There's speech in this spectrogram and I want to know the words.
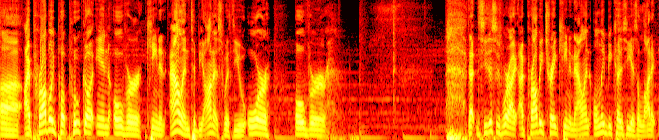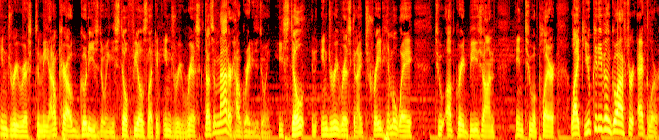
Uh, I probably put Puka in over Keenan Allen, to be honest with you, or over. That see, this is where I, I probably trade Keenan Allen only because he has a lot of injury risk to me. I don't care how good he's doing; he still feels like an injury risk. Doesn't matter how great he's doing; he's still an injury risk, and I trade him away to upgrade Bijan into a player. Like you could even go after Ekeler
